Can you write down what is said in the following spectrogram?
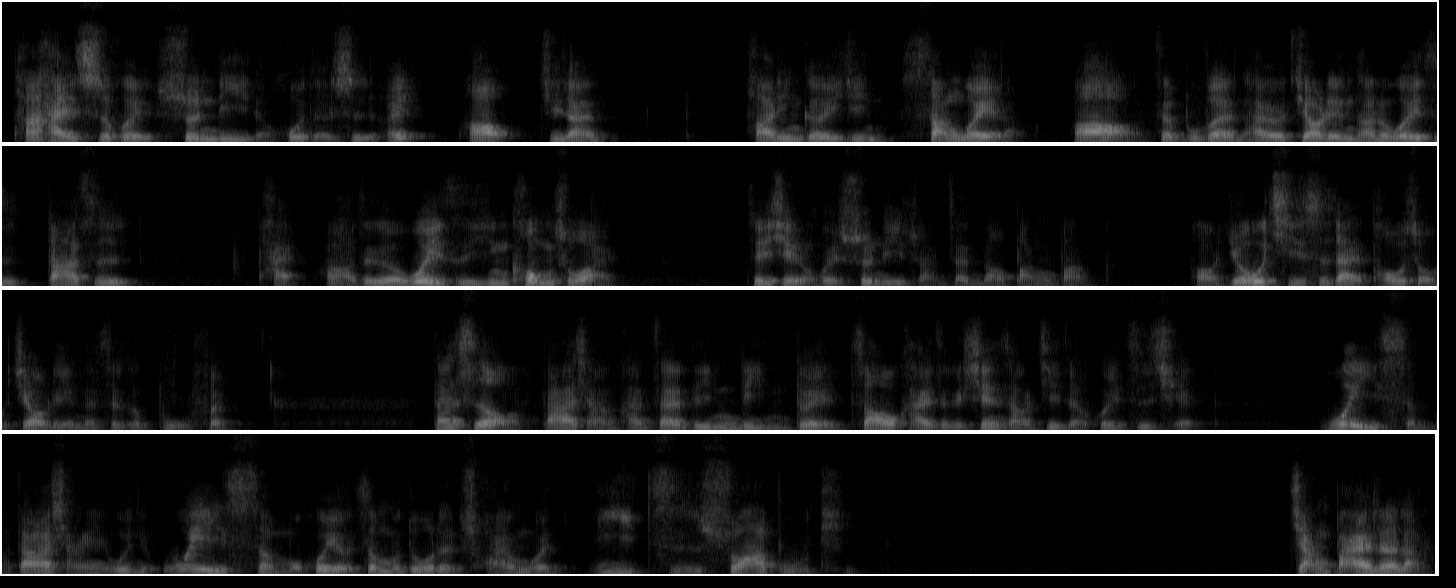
他还是会顺利的，或者是哎好，既然哈林哥已经上位了啊，这部分还有教练团的位置大致排啊，这个位置已经空出来，这些人会顺利转战到邦邦，好，尤其是在投手教练的这个部分。但是哦，大家想想看，在林领队召开这个线上记者会之前，为什么？大家想一个问题：为什么会有这么多的传闻一直刷不停？讲白了啦，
